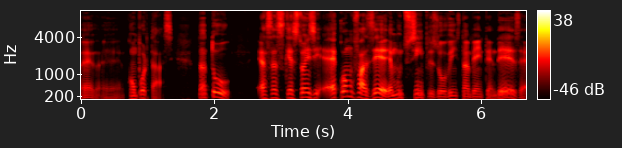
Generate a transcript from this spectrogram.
é, é, comportasse. Tanto essas questões, é como fazer, é muito simples o ouvinte também entender, Zé.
